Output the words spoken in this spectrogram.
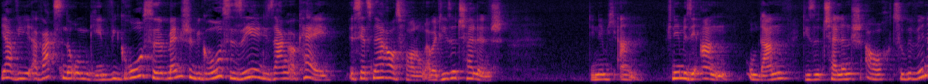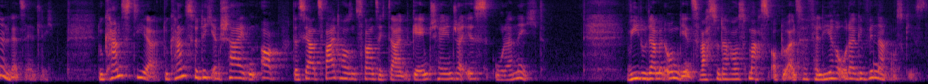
ja, wie Erwachsene umgehen, wie große Menschen, wie große Seelen, die sagen, okay, ist jetzt eine Herausforderung, aber diese Challenge, die nehme ich an. Ich nehme sie an, um dann diese Challenge auch zu gewinnen letztendlich. Du kannst dir, du kannst für dich entscheiden, ob das Jahr 2020 dein Game Changer ist oder nicht. Wie du damit umgehst, was du daraus machst, ob du als Verlierer oder Gewinner rausgehst.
